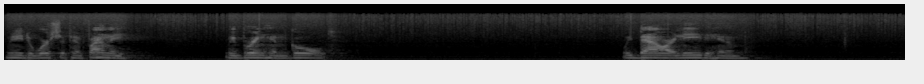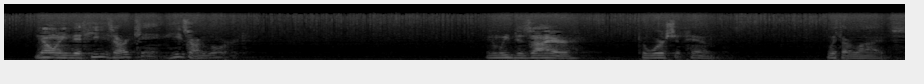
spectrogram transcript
We need to worship him. Finally, we bring him gold. We bow our knee to him, knowing that he's our king, he's our Lord. And we desire to worship him with our lives.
